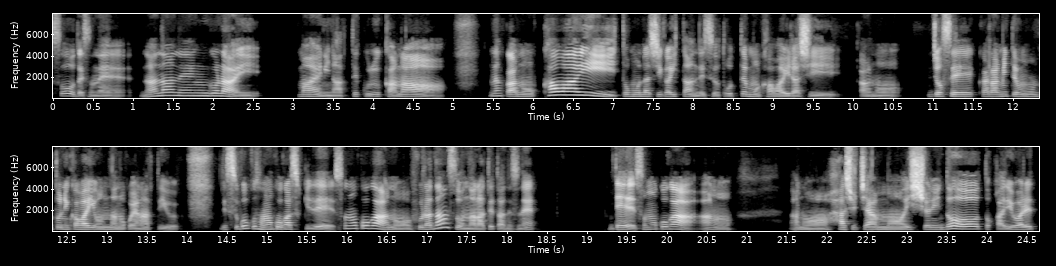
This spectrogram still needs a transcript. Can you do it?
そうですね、7年ぐらい前になってくるかな。なんかあの、可愛い友達がいたんですよ。とっても可愛らしい。あの、女性から見ても本当に可愛い女の子やなっていう。で、すごくその子が好きで、その子があの、フラダンスを習ってたんですね。で、その子が、あの、あの、ハシュちゃんも一緒にどうとか言われ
